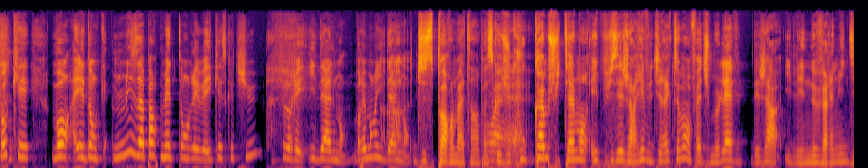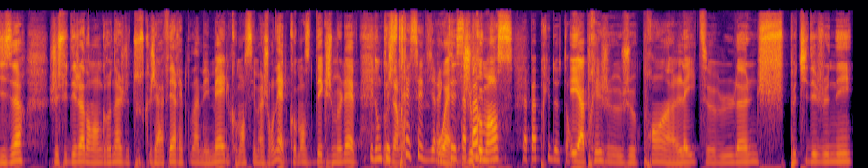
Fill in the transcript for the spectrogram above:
Ok. Bon, et donc, mis à part mettre ton réveil, qu'est-ce que tu ferais idéalement Vraiment idéalement? Du sport le matin parce que du coup comme je suis tellement épuisée j'arrive directement en fait je me lève déjà il est 9h30 10h je suis déjà dans l'engrenage de tout ce que j'ai à faire répondre à mes mails commencer ma journée elle commence dès que je me lève Et donc, donc t'es j'aimerais- stressé direct. ouais T'as je pas- commence T'as pas pris de temps. et après je, je prends un late lunch petit déjeuner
